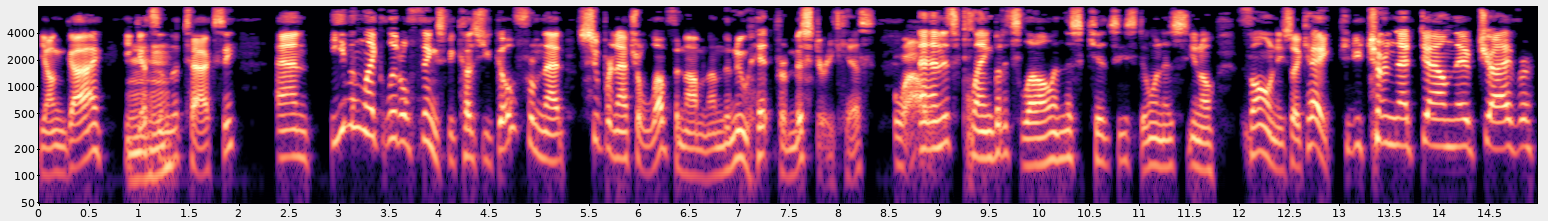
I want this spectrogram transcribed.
young guy. He gets in Mhm. the taxi, and even like little things because you go from that supernatural love phenomenon, the new hit from Mystery Kiss, wow. and it's playing, but it's low. And this kid's he's doing his, you know, phone. He's like, "Hey, can you turn that down, there, driver?"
